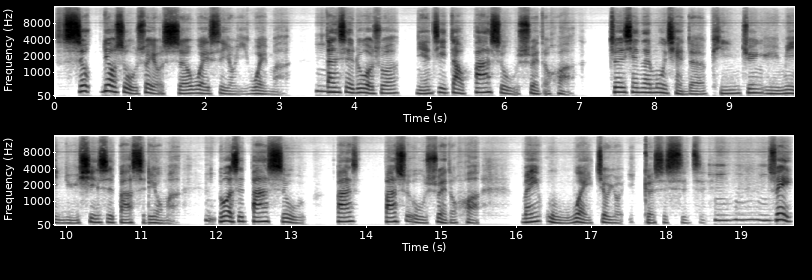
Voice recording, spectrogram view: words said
十六十五岁有十二位是有一位嘛，但是如果说年纪到八十五岁的话，就是现在目前的平均余命，女性是八十六嘛，如果是八十五八八十五岁的话，每五位就有一个是失智，嗯所以。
